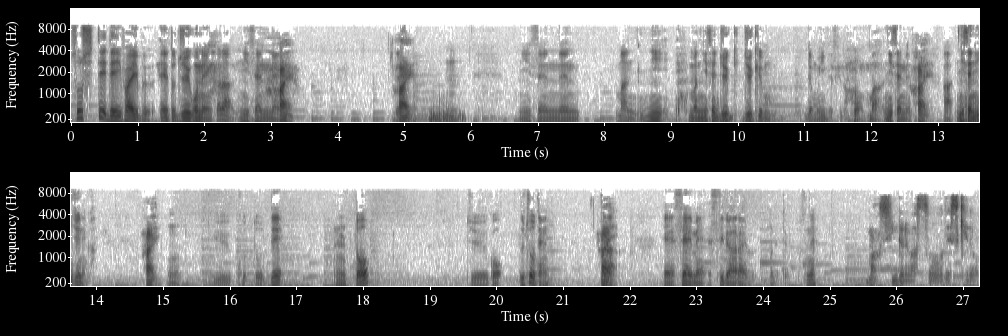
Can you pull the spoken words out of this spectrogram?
そして Day5、えっ、と、15年から2000年はい。はい。うん。2000年、まあ、に、まあ、2019でもいいんですけども、まあ、2000年、はい。あ、2020年か。はい。うん。いうことで、うんと、15、有頂天？はい。えー生命、スティルアライブまでということですね。まあ、シングルはそうですけど。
